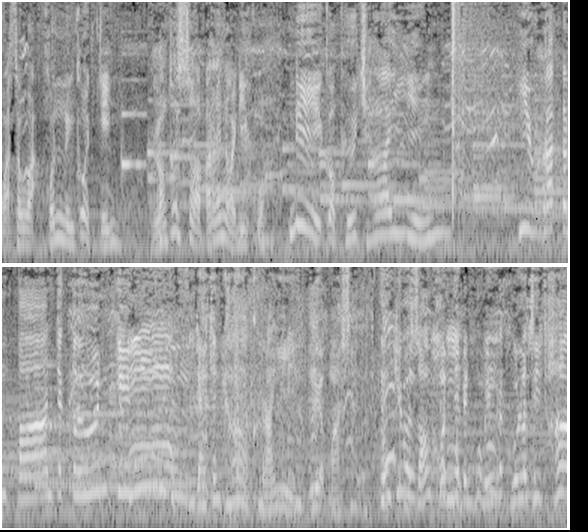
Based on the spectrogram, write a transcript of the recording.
วะสวะคนหนึ่งก็จริง ลองทดสอบอะไรหน่อยดีกว่า นี่ก็คือชายหญิงที่รักกันปานจะกลืนกินใจฉันฆ่าใคร เลือกมาสักผมคิดว่าสองคนนี้เป็นผู้มีพระคุณละสิท่า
